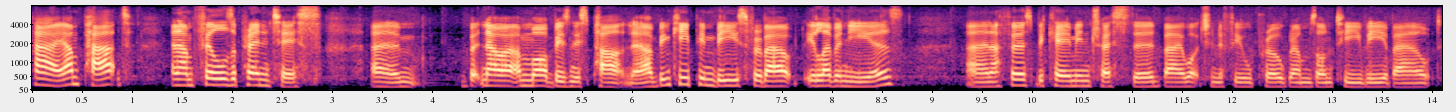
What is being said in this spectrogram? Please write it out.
Hi, I'm Pat and I'm Phil's apprentice. Um, but now I'm more business partner. I've been keeping bees for about 11 years and I first became interested by watching a few programs on TV about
